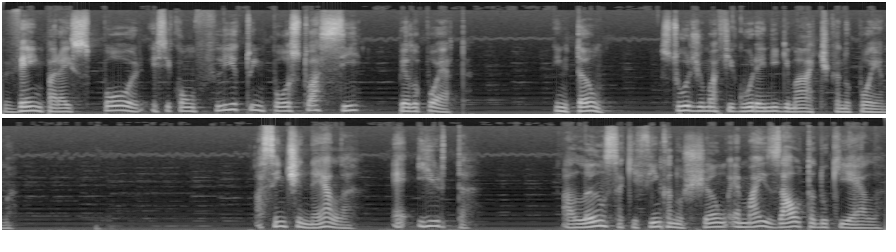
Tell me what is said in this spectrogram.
vêm para expor esse conflito imposto a si pelo poeta. Então surge uma figura enigmática no poema. A sentinela é Irta, a lança que finca no chão é mais alta do que ela.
